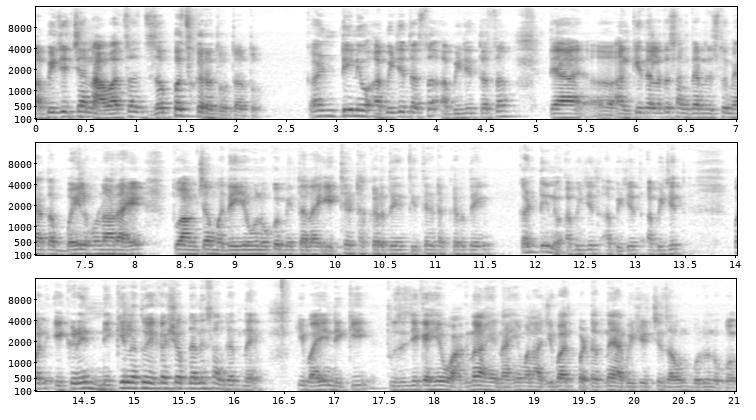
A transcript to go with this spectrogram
अभिजितच्या नावाचा जपच करत होता तो. कंटिन्यू अभिजित असं अभिजित तसं त्या अंकिताला तर सांगताना दिसतो मी आता बैल होणार आहे. तू आमच्यामध्ये येऊ नको. मी त्याला इथे ठक्कर देईन तिथे ठक्कर देईन. कंटिन्यू अभिजित अभिजित अभिजित. पण इकडे निकीला तो एका शब्दाने सांगत नाही की बाई निकी तुझं जे काही हे वागणं आहे ना हे मला अजिबात पटत नाही. अभिजितचे जाऊन बोलू नको.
